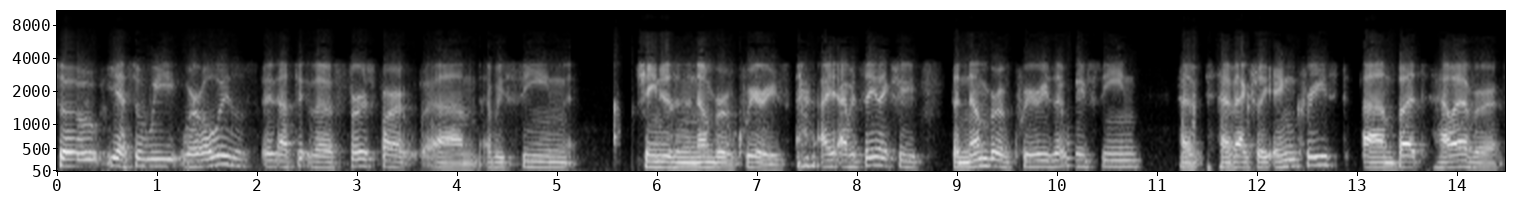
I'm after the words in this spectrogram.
so yeah, so we we're always the first part. Um, have we seen changes in the number of queries? I, I would say actually the number of queries that we've seen have have actually increased. Um, but however,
